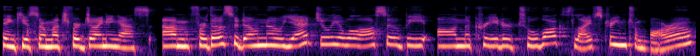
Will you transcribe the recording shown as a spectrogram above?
Thank you so much for joining us. Um, for those who don't know yet, Julia will also be on the Creator Toolbox live stream tomorrow.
